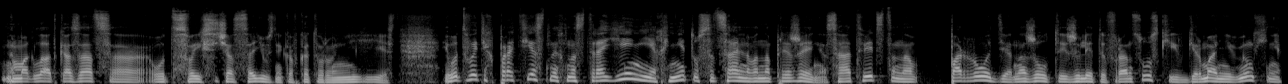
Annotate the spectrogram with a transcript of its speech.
могла отказаться от своих сейчас союзников, которые у нее есть. И вот в этих протестных настроениях нету социального напряжения. Соответственно, пародия на желтые жилеты французские в Германии, в Мюнхене,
